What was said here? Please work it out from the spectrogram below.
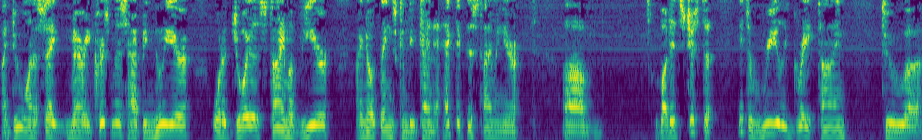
I do want to say Merry Christmas, Happy New Year. What a joyous time of year! I know things can be kind of hectic this time of year, um, but it's just a it's a really great time to uh,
